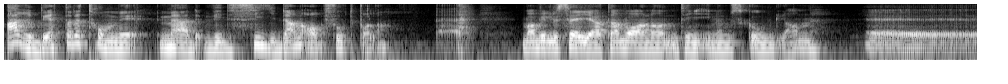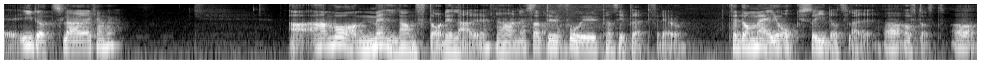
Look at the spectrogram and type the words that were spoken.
arbetade Tommy med vid sidan av fotbollen? Man vill ju säga att han var någonting inom skolan. Eh, idrottslärare kanske? Ja, han var mellanstadielärare. Ja, nästan. så att du får ju i princip rätt för det då. För de är ju också idrottslärare, Ja. oftast. Ja.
